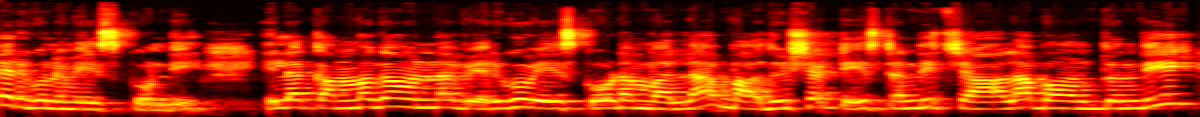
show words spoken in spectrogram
పెరుగుని వేసుకోండి. ఇలా కమ్మగా ఉన్న పెరుగు వేసుకోవడం వల్ల బాదుషా టేస్ట్ అనేది చాలా బాగుంటుంది.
